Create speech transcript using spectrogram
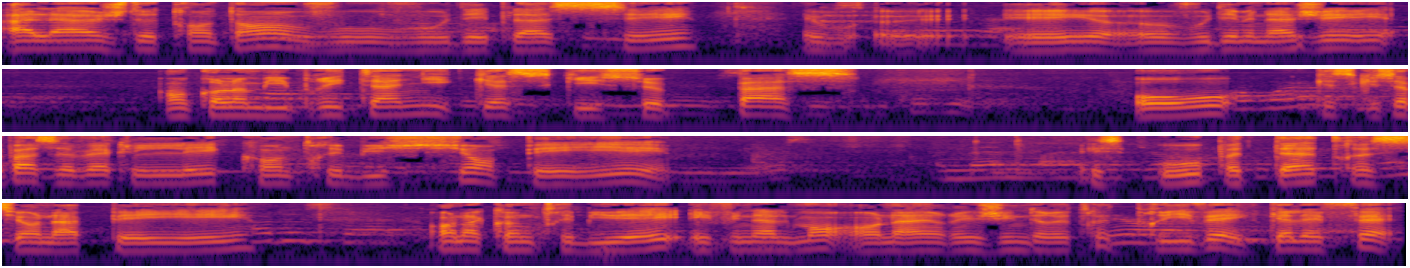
à l'âge de 30 ans, vous vous déplacez et, et vous déménagez en Colombie-Britannique. Qu'est-ce qui se passe au qu'est-ce qui se passe avec les contributions payées? ou peut-être si on a payé, on a contribué et finalement on a un régime de retraite privé. Quel effet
